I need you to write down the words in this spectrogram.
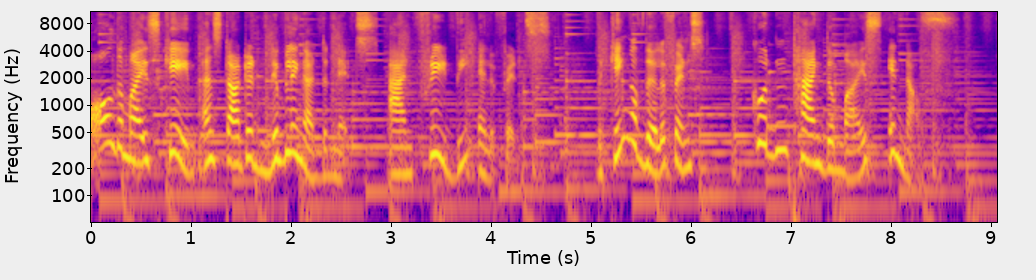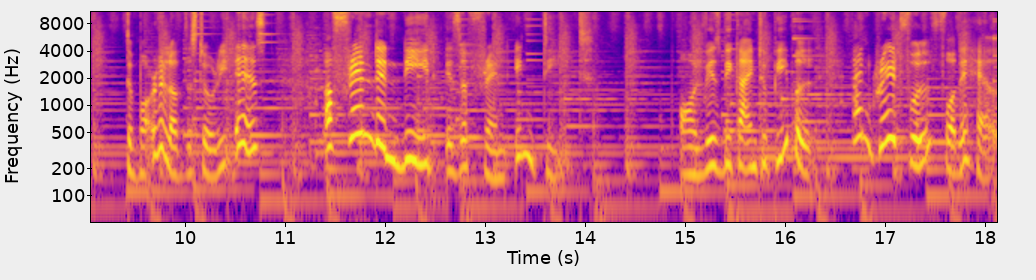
all the mice came and started nibbling at the nets and freed the elephants. The king of the elephants couldn't thank the mice enough. The moral of the story is a friend in need is a friend indeed. Always be kind to people and grateful for their help.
